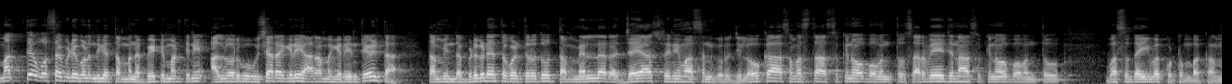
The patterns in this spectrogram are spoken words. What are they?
ಮತ್ತೆ ಹೊಸ ವಿಡಿಯೋಗಳೊಂದಿಗೆ ತಮ್ಮನ್ನು ಭೇಟಿ ಮಾಡ್ತೀನಿ. ಅಲ್ಲಿವರೆಗೂ ಹುಷಾರಾಗಿರಿ, ಆರಾಮಾಗಿರಿ ಅಂತ ಹೇಳ್ತಾ, ತಮ್ಮಿಂದ ಬಿಡುಗಡೆ ತಗೊಳ್ತಿರೋದು ತಮ್ಮೆಲ್ಲರ ಜಯ ಶ್ರೀನಿವಾಸನ್ ಗುರುಜಿ. ಲೋಕ ಸಮಸ್ತ ಸುಖಿನೋ ಭವಂತು, ಸರ್ವೇ ಜನ ಸುಖಿನೋ ಭವಂತು. ವಸುದೈವ ಕುಟುಂಬಕಂ.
